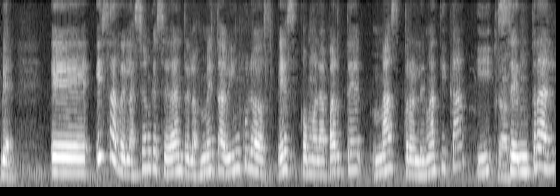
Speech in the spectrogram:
Bien. Eh, esa relación que se da entre los metavínculos es como la parte más problemática y Claro. central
